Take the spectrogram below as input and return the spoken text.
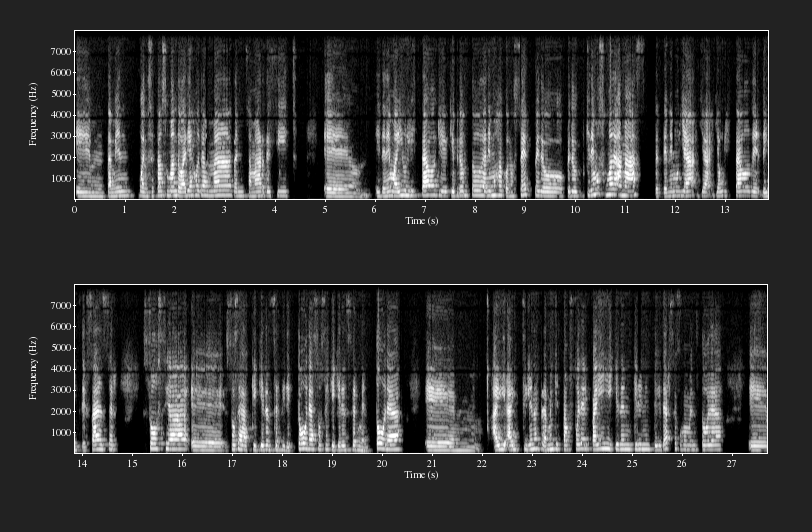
Em, también, bueno, se están sumando varias otras más, Dani Samar de SIT, em, y tenemos ahí un listado que, pronto daremos a conocer, pero, pero queremos sumar a más. Tenemos ya, ya, ya un listado de, de interesadas en ser socias, eh, socias que quieren ser directoras, socias que quieren ser mentoras. Em, hay, chilenas también que están fuera del país y quieren, quieren integrarse como mentoras. Eh,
